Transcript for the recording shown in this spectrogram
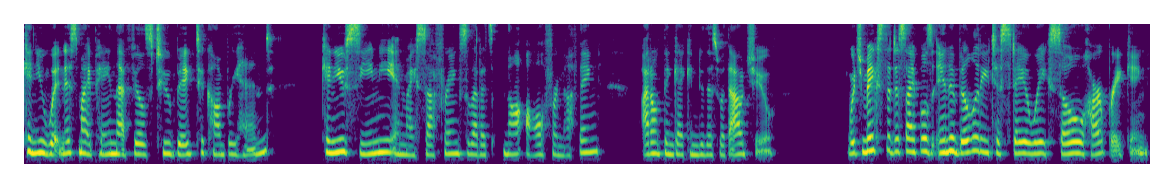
Can you witness my pain that feels too big to comprehend? Can you see me in my suffering so that it's not all for nothing? I don't think I can do this without you. Which makes the disciples' inability to stay awake so heartbreaking.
